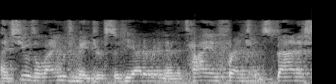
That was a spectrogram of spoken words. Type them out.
And she was a language major, so he had it written in Italian, French, and Spanish.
